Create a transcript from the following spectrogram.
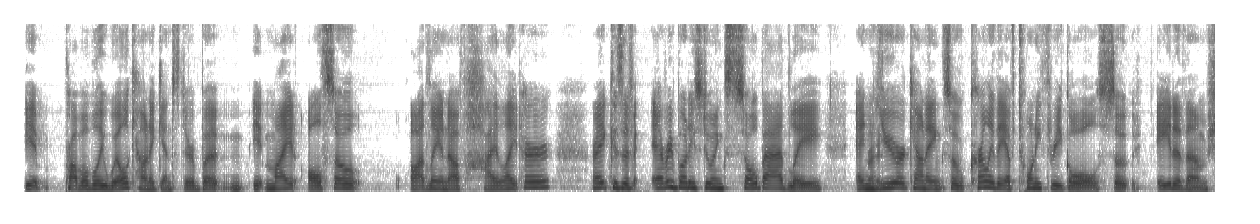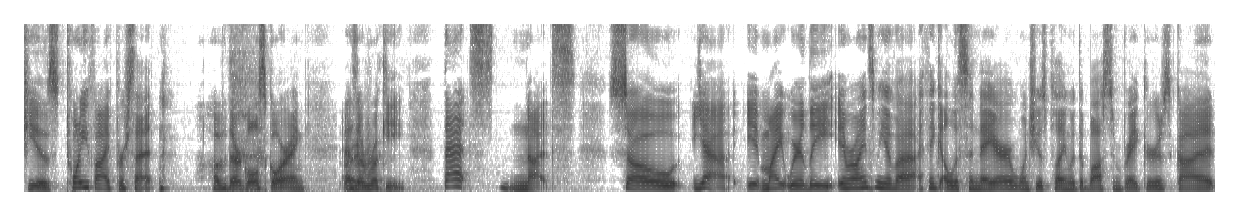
it probably will count against her, but it might also, oddly enough, highlight her, right? Because if everybody's doing so badly and Right. you're counting, so currently they have 23 goals, so eight of them, she is 25% of their goal scoring as a rookie. That's nuts. So yeah, it might weirdly. It reminds me of uh, I think Alyssa Naeher when she was playing with the Boston Breakers got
